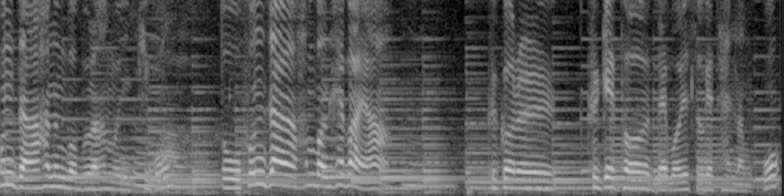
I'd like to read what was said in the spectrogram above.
혼자 하는 법을 한번 익히고 또 혼자 한번 해봐야 그거를 그게 더 내 머릿속에 잘 남고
